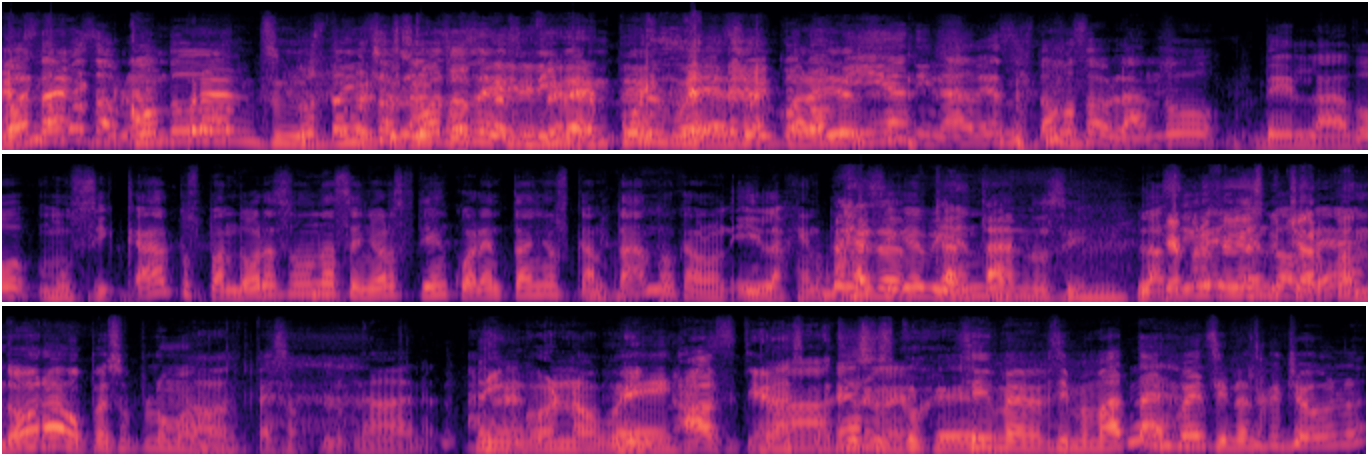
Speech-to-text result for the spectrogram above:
No estamos hablando, compran sus pinches cosas en Liverpool, güey. Así economía ni nada de eso, estamos hablando del lado musical. Pues Pandora son unas señoras que tienen 40 años cantando, cabrón, y la gente la sigue viendo. Cantando, sí. ¿Qué prefieres escuchar, Pandora o Peso Pluma? No, Peso Pluma, ninguno, güey. Ah, si tienes si me, si me matan, güey, si no escucho uno.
